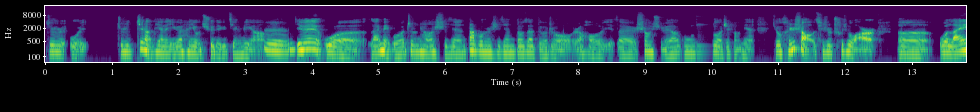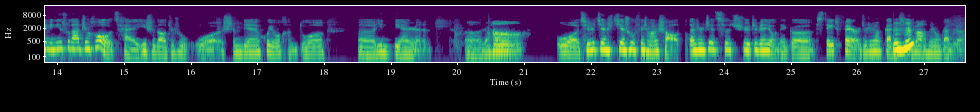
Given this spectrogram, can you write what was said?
就是我。就是这两天的一个很有趣的一个经历啊。嗯，因为我来美国这么长时间，大部分时间都在德州，然后也在上学呀、工作这方面，就很少其实出去玩儿。呃，我来明尼苏达之后才意识到，就是我身边会有很多呃印第安人，呃，然后我其实接接触非常少，但是这次去这边有那个 State Fair，就是像赶集嘛那种感觉，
